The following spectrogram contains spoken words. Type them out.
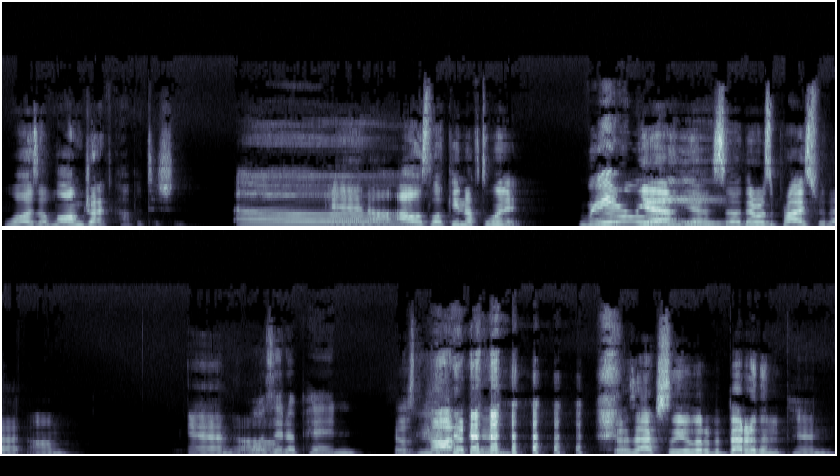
was a long drive competition, oh and uh, I was lucky enough to win it. really Yeah, yeah. So there was a prize for that. Um, and uh, was it a pin It was not a pin. it was actually a little bit better than a pin.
